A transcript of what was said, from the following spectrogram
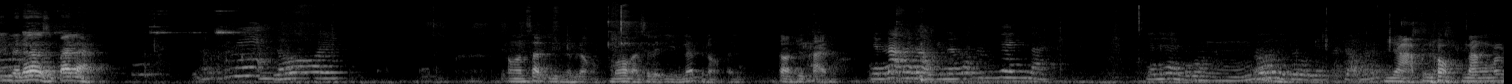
อิ่มแล้วเด้อสิไปแหละ โน้ย ตอนสั้นอิ่มนะพี่น้องหมอกับเสด็จอิ่มนะพี่น้องไอ้ตอนที่ถ่ายเนาะเย็นหน้าให้น้องกินนะลูกเล่นเลยย็นแห้งตัวเออเดี๋ยวเย็นเจาะมันหยาบพี่น้องนั่งมัน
